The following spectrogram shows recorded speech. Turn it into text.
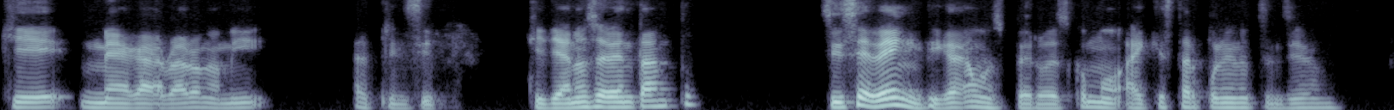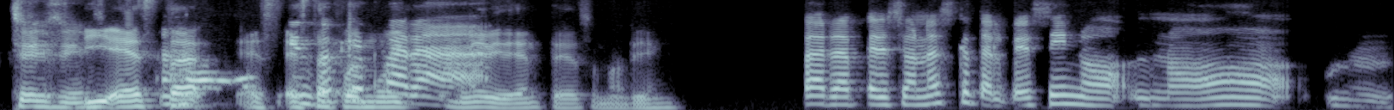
que me agarraron a mí al principio, que ya no se ven tanto. Sí se ven, digamos, pero es como hay que estar poniendo atención. Sí, sí. Y esta, Ajá, es- siento esta fue muy, para- muy evidente eso, más bien. para personas que tal vez sí no, no, mm,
